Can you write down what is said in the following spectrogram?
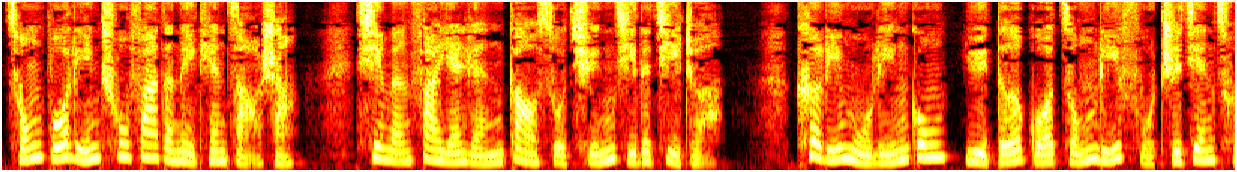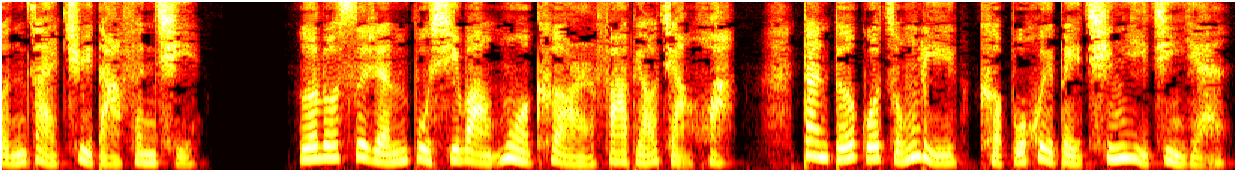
从柏林出发的那天早上，新闻发言人告诉群集的记者，克里姆林宫与德国总理府之间存在巨大分歧。俄罗斯人不希望默克尔发表讲话，但德国总理可不会被轻易禁言。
